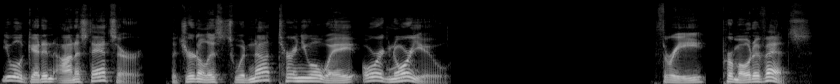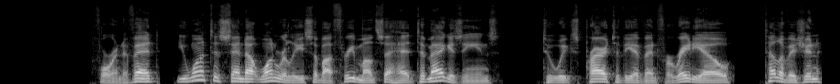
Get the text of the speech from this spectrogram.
you will get an honest answer. The journalists would not turn you away or ignore you. 3. Promote events. For an event, you want to send out one release about three months ahead to magazines, two weeks prior to the event for radio, television,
